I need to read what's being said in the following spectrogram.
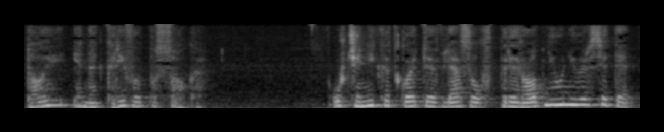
той е на крива посока. Ученикът, който е влязъл в природния университет,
